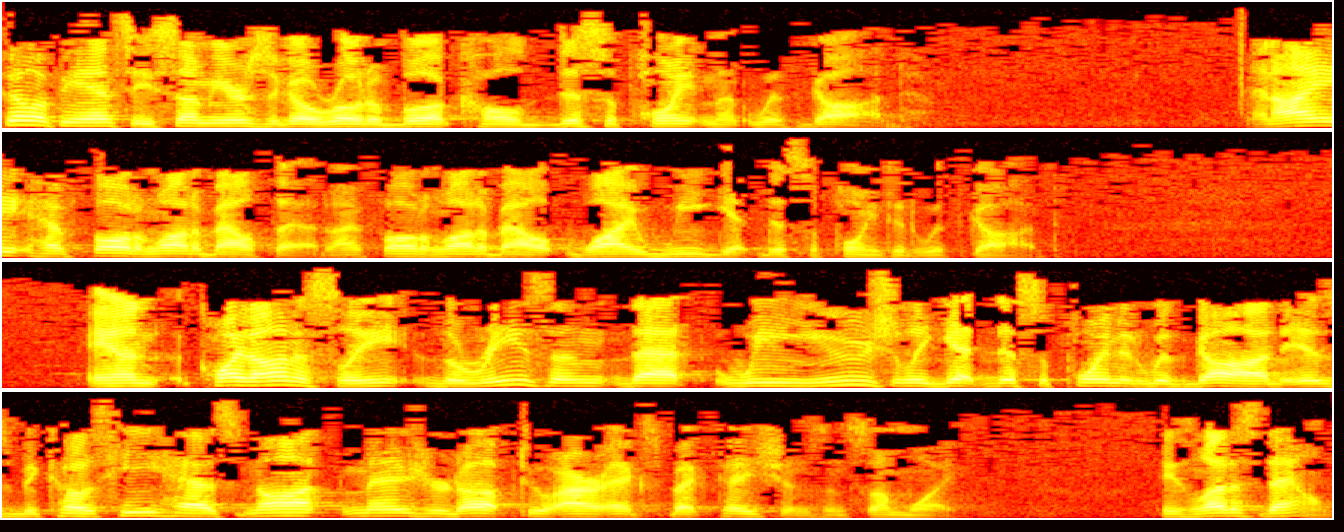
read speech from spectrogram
Philip Yancey some years ago wrote a book called Disappointment with God. And I have thought a lot about that. I've thought a lot about why we get disappointed with God. And quite honestly, the reason that we usually get disappointed with God is because He has not measured up to our expectations in some way. He's let us down.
